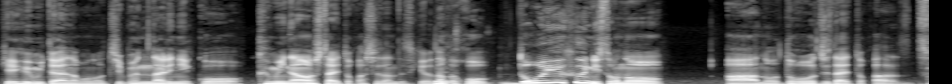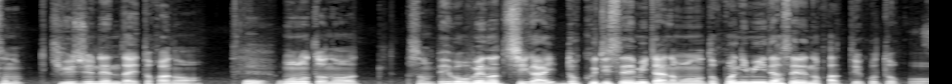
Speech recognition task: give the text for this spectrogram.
系譜みたいなものを自分なりにこう組み直したりとかしてたんですけど、なんかこうどういうふうにそのあの同時代とかその90年代とかのものとのそのベボベの違い独自性みたいなものをどこに見出せるのかっていうことをこ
